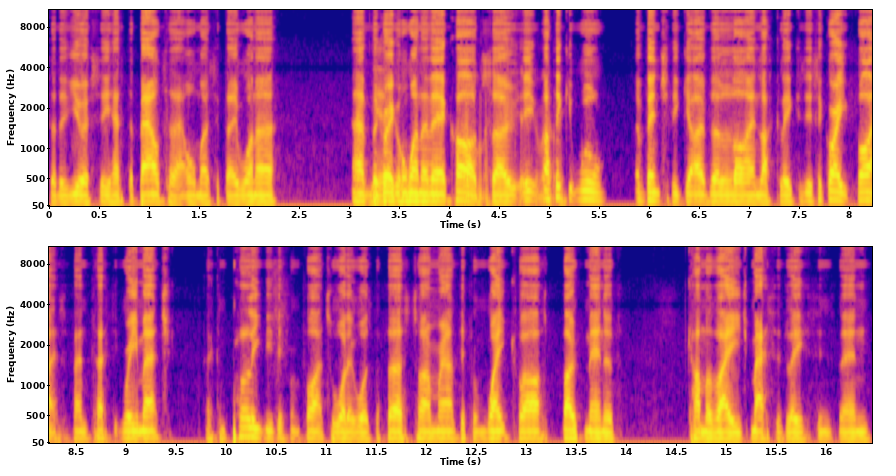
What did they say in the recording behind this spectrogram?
So the UFC has to bow to that almost if they want to have McGregor yeah. on one of their cards. So it, I think it will eventually get over the line, luckily, because it's a great fight. It's a fantastic rematch. A completely different fight to what it was the first time round. Different weight class. Both men have come of age massively since then.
